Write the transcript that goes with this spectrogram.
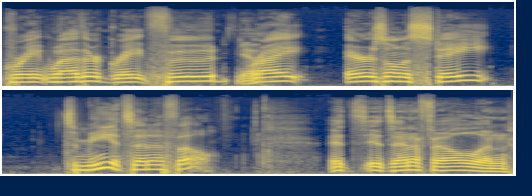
great weather, great food, Yep. right? Arizona State, to me, it's NFL. It's it's NFL and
